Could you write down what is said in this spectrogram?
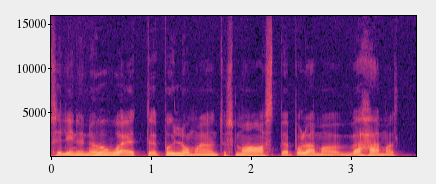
selline nõue, et põllumajandusmaast peab olema vähemalt Äh,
